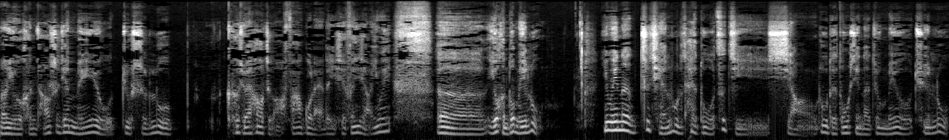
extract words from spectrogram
呃，有很长时间没有就是录科学爱好者发过来的一些分享，因为呃有很多没录，因为呢之前录的太多，我自己想录的东西呢就没有去录，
